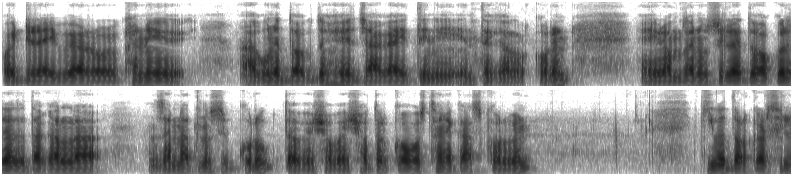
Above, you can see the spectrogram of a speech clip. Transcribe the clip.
ওই ড্রাইভার ওখানে আগুনে দগ্ধ হয়ে জায়গায় তিনি ইন্তেকাল করেন। এই রমজান উসিলে দোয়া করে যাতে তাকে আল্লাহ জান্নাত নসিব করুক, তবে সবাই সতর্ক অবস্থানে কাজ করবেন। কী বা দরকার ছিল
